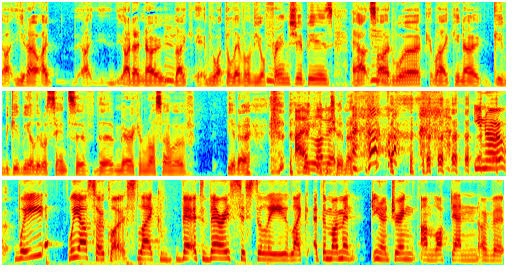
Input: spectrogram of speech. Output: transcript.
uh, you know, I. I, I don't know, Mm. like what the level of your friendship is outside Mm. work. Like, you know, give give me a little sense of the American Rosso of, you know, I love it. You know, we we are so close. Like it's very sisterly. Like at the moment, you know, during um, lockdown over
